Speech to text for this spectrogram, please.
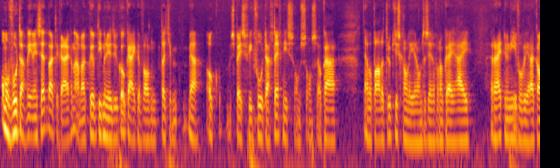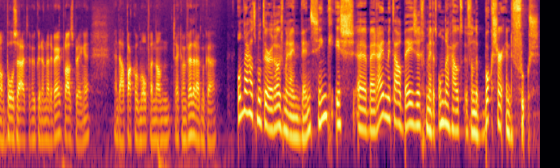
om een voertuig weer inzetbaar te krijgen. Nou, dan kun je op die manier natuurlijk ook kijken van dat je ja, ook specifiek voertuigtechnisch soms, soms elkaar ja, bepaalde trucjes kan leren om te zeggen van oké, hij rijdt nu in ieder geval weer, hij kan het bos uit en we kunnen hem naar de werkplaats brengen. En daar pakken we hem op en dan trekken we hem verder uit elkaar. Onderhoudsmonteur Roosmarijn Wensink is uh, bij Rijnmetaal bezig met het onderhoud van de Boxer en de Fuchs.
